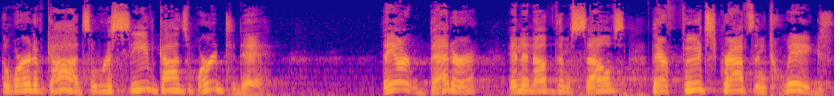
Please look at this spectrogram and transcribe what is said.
the word of God. So receive God's word today. They aren't better in and of themselves, they're food scraps and twigs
